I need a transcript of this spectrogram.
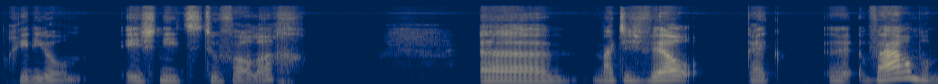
Gideon is niet toevallig. Uh, maar het is wel, kijk, uh, waarom,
